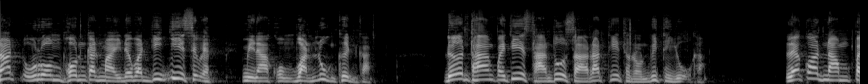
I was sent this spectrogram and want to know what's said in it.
นัดรวมพลกันใหม่ในวันที่ 21 มีนาคมวันรุ่งขึ้นครับ เดินทางไปที่สถานทูตสหรัฐที่ถนนวิทยุครับ แล้วก็นำไป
